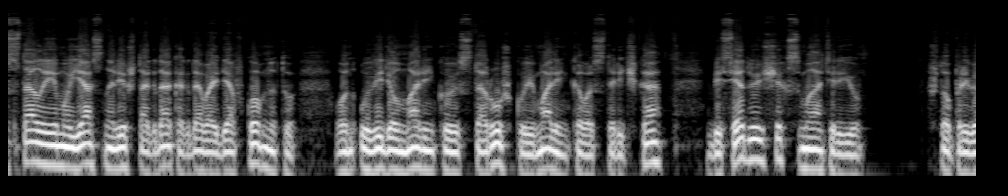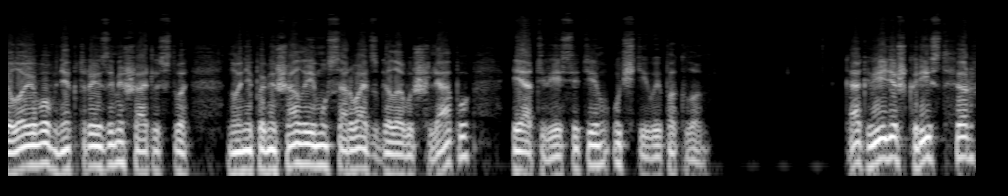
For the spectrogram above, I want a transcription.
стало ему ясно лишь тогда, когда, войдя в комнату, он увидел маленькую старушку и маленького старичка, беседующих с матерью, что привело его в некоторое замешательство, но не помешало ему сорвать с головы шляпу и отвесить им учтивый поклон. Как видишь, Кристофер,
